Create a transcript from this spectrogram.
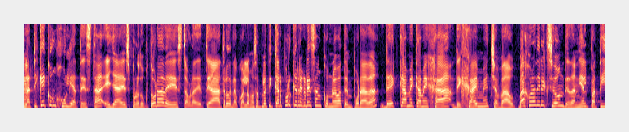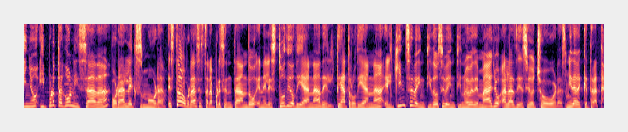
Platiqué con Julia Testa, ella es productora de esta obra de teatro, de la cual vamos a platicar porque regresan con nueva temporada de Kame Kameha de Jaime Chabaut, bajo la dirección de Daniel Patiño y protagonizada por Alex Mora. Esta obra se estará presentando en el estudio Diana del Teatro Diana el 15, 22 y 29 de mayo a las 18 horas. Mira de qué trata.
